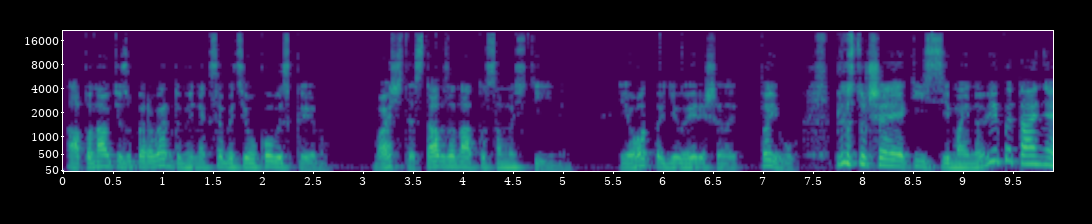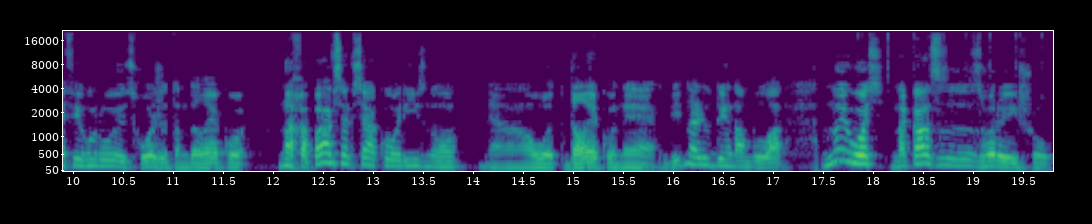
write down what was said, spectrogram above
а по Наутісу перевернутим він як себе ці окови скинув. Бачите, став занадто самостійним. От тоді вирішили то його. Плюс тут ще якісь майнові питання фігурують, схоже, там далеко нахапався всякого різного. От далеко не бідна людина була. Ну і ось наказ згори йшов.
